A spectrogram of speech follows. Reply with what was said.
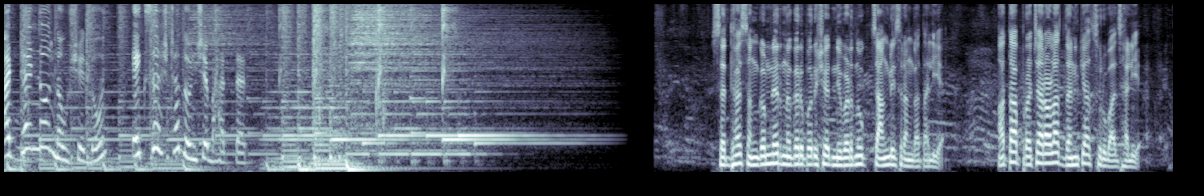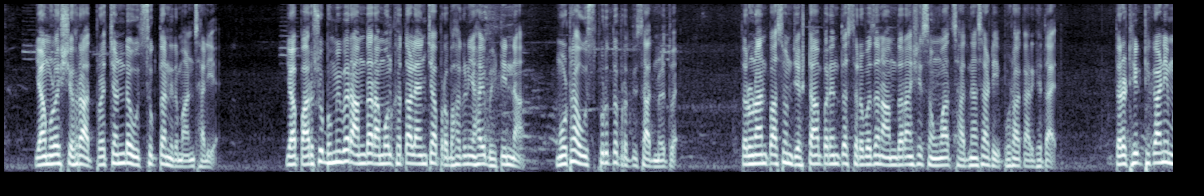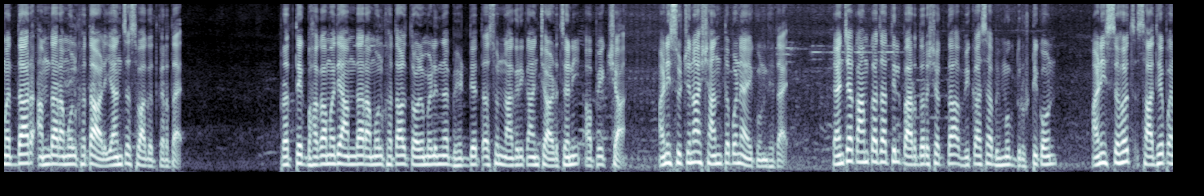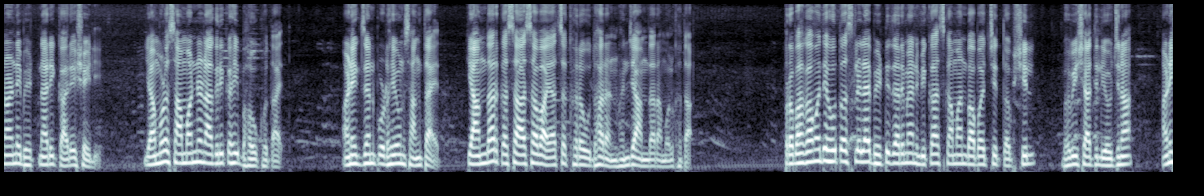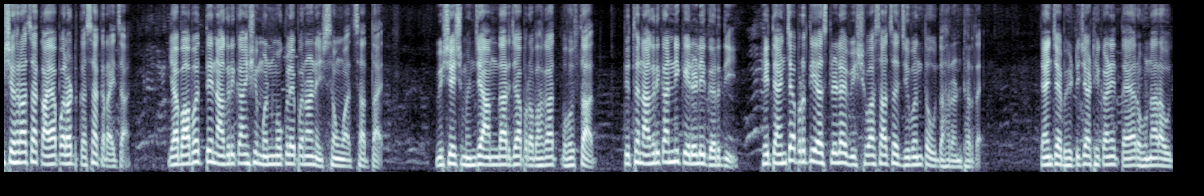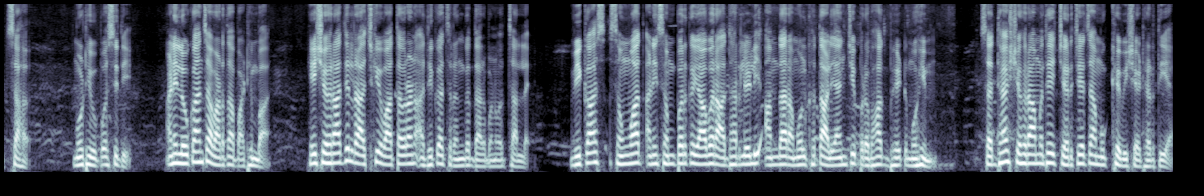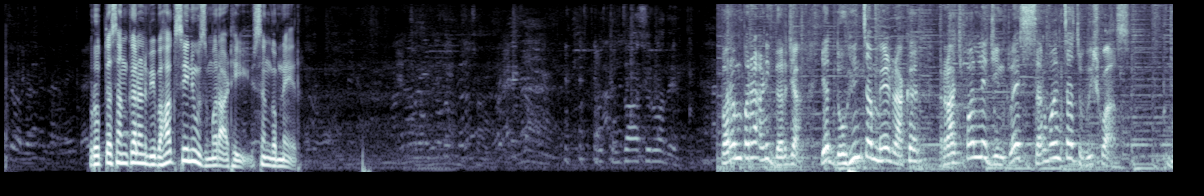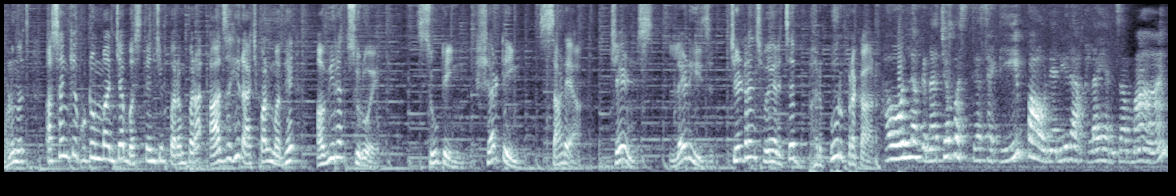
अठ्ठ्याण्णव नऊशे दोन एकसष्ट दोनशे बहात्तर. सध्या संगमनेर नगर परिषद निवडणूक चांगलीच रंगात आली आहे. आता प्रचाराला दणक्यात सुरुवात झाली आहे. यामुळे शहरात प्रचंड उत्सुकता निर्माण झाली आहे. या पार्श्वभूमीवर आमदार अमोल खताळ यांच्या प्रभागणीहाय भेटींना मोठा उत्स्फूर्त प्रतिसाद मिळतोय. तरुणांपासून ज्येष्ठांपर्यंत सर्वजण आमदारांशी संवाद साधण्यासाठी पुढाकार घेत आहेत. तर ठिकठिकाणी मतदार आमदार अमोल खताळ यांचं स्वागत करत आहेत प्रत्येक भागामध्ये आमदार अमोल खताळ तळमळीनं भेट देत असून नागरिकांच्या अडचणी अपेक्षा आणि सूचना शांतपणे ऐकून घेत आहेत त्यांच्या कामकाजातील पारदर्शकता विकासाभिमुख दृष्टिकोन आणि सहज साधेपणाने भेटणारी कार्यशैली यामुळे सामान्य नागरिकही भाऊक होत आहेत अनेक जण पुढे येऊन सांगतायत की आमदार कसा असावा याचं खरं उदाहरण म्हणजे आमदार अमोल खताळ. प्रभागामध्ये होत असलेल्या भेटीदरम्यान विकास कामांबाबतचे तपशील भविष्यातील योजना आणि शहराचा कायापालट कसा करायचा? याबाबत ते नागरिकांशी मनमोकळेपणाने संवाद साधतायत. विशेष म्हणजे आमदार ज्या प्रभागात पोहोचतात तिथं नागरिकांनी केलेली गर्दी हे त्यांच्याप्रती असलेल्या विश्वासाचं जिवंत उदाहरण ठरत आहे त्यांच्या भेटीच्या ठिकाणी तयार होणारा उत्साह मोठी उपस्थिती आणि लोकांचा वाढता पाठिंबा हे शहरातील राजकीय वातावरण अधिकच रंगतदार बनवत चाललंय. विकास संवाद आणि संपर्क यावर आधारलेली आमदार अमोल खताळ यांची प्रभाग भेट मोहीम सध्या शहरामध्ये चर्चेचा मुख्य विषय ठरतीय. वृत्तसंकलन विभाग सी न्यूज मराठी संगमनेर. परंपरा आणि दर्जा या दोहींचा मेळ राखत राजपालने जिंकलाय सर्वांचाच विश्वास. म्हणूनच असंख्य कुटुंबांच्या बस्त्यांची परंपरा आजही राजपालमध्ये अविरत सुरू आहे. सुटिंग शर्टिंग साड्या जेंट्स लेडीज चिल्ड्रन्स वेअरचे भरपूर प्रकार. हो लग्नाच्या बस्त्यासाठी पाहुण्यांनी राखला यांचा मान.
